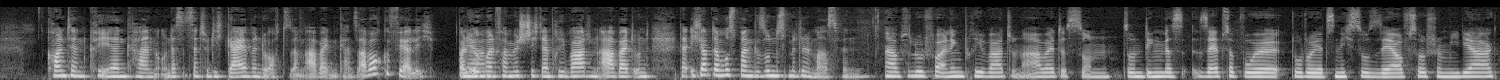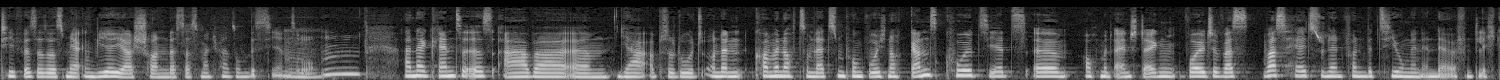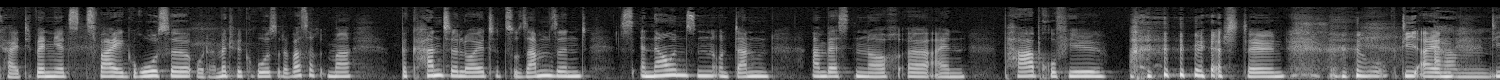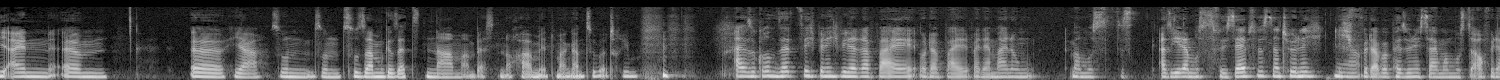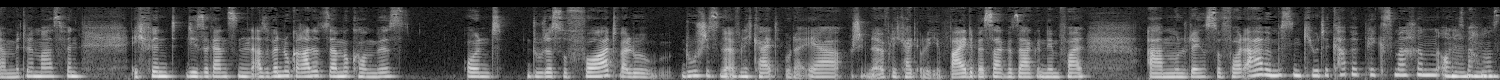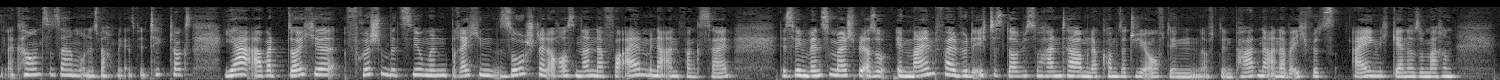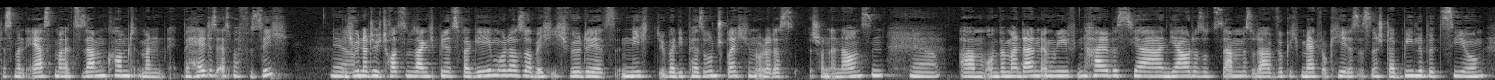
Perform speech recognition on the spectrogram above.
Content kreieren kann. Und das ist natürlich geil, wenn du auch zusammen arbeiten kannst, aber auch gefährlich. Weil ja. irgendwann vermischt sich dann Privat und Arbeit und da, ich glaube, da muss man ein gesundes Mittelmaß finden. Absolut, vor allen Dingen Privat und Arbeit ist so ein, so ein Ding, das selbst obwohl Dodo jetzt nicht so sehr auf Social Media aktiv ist, also das merken wir ja schon, dass das manchmal so ein bisschen mhm. so mm, mh, an der Grenze ist, aber ähm, ja, absolut. Und dann kommen wir noch zum letzten Punkt, wo ich noch ganz kurz jetzt ähm, auch mit einsteigen wollte. Was, was hältst du denn von Beziehungen in der Öffentlichkeit? Wenn jetzt zwei große oder mittelgroße oder was auch immer bekannte Leute zusammen sind, es announcen und dann am besten noch äh, ein Paarprofil erstellen, die ein, um. Ähm. die ein ähm, äh, ja, so, ein, so einen zusammengesetzten Namen am besten noch haben, jetzt mal ganz übertrieben. also grundsätzlich bin ich wieder dabei oder bei, bei der Meinung, man muss das also jeder muss es für sich selbst wissen natürlich. Ja. Ich würde aber persönlich sagen, man muss da auch wieder ein Mittelmaß finden. Ich finde diese ganzen, also wenn du gerade zusammengekommen bist und du das sofort, weil du, du stehst in der Öffentlichkeit oder er steht in der Öffentlichkeit oder ihr beide besser gesagt in dem Fall ähm, und du denkst sofort, ah, wir müssen cute Couple-Pics machen und jetzt mhm. machen wir uns einen Account zusammen und jetzt machen wir ganz viele TikToks. Ja, aber solche frischen Beziehungen brechen so schnell auch auseinander, vor allem in der Anfangszeit. Deswegen, wenn zum Beispiel, also in meinem Fall würde ich das, glaube ich, so handhaben, da kommt es natürlich auch auf den, auf den Partner an, aber ich würde es eigentlich gerne so machen, dass man erstmal zusammenkommt, man behält es erstmal für sich ja. Ich würde natürlich trotzdem sagen, ich bin jetzt vergeben oder so, aber ich, ich würde jetzt nicht über die Person sprechen oder das schon announcen. Ja. Ähm, und wenn man dann irgendwie ein halbes Jahr, ein Jahr oder so zusammen ist oder wirklich merkt, okay, das ist eine stabile Beziehung,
